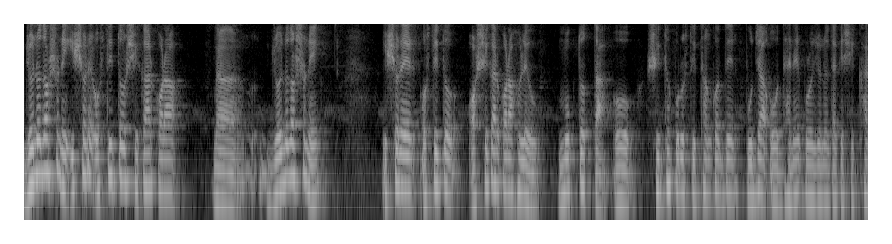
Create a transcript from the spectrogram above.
জৈন দর্শনে ঈশ্বরের অস্তিত্ব স্বীকার করা জৈন দর্শনে ঈশ্বরের অস্তিত্ব অস্বীকার করা হলেও মুক্তত্বা ও সিদ্ধপুরুষ তীর্থাঙ্করদের পূজা ও ধ্যানের প্রয়োজনীয়তাকে শিক্ষার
